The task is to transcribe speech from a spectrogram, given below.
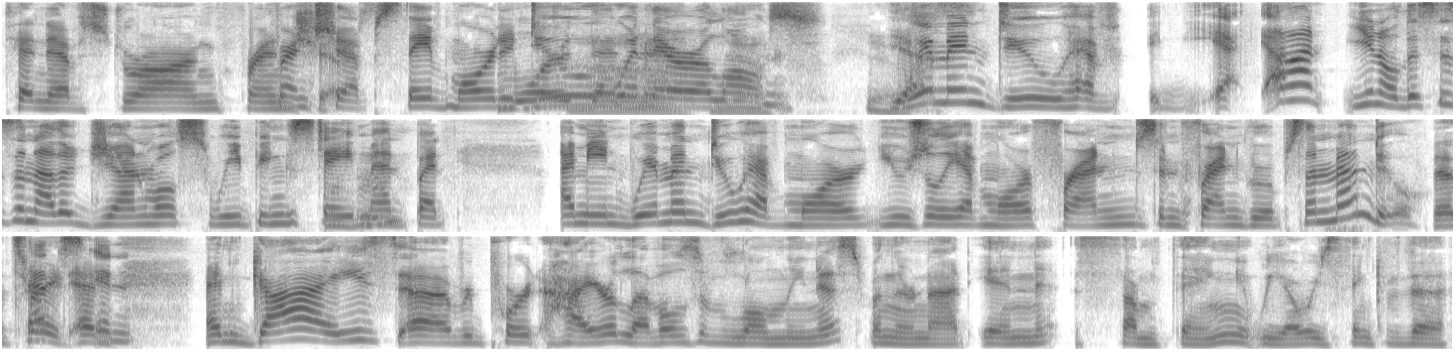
tend to have strong friendships. Friendships. They have more to More do than when men. they're alone. Yes. Yes. Women do have, yeah, uh, you know, this is another general sweeping statement, Mm-hmm. but I mean, women do have more, usually have more friends and friend groups than men do. That's right. And, and guys uh, report higher levels of loneliness when they're not in something. We always think of the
